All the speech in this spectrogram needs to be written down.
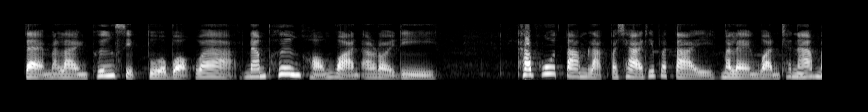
แต่แมลงพึ่ง 10 ตัวบอกว่าน้ำพึ่งหอมหวานอร่อยดี ถ้าพูดตามหลักประชาธิปไตย แมลงวันชนะแม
